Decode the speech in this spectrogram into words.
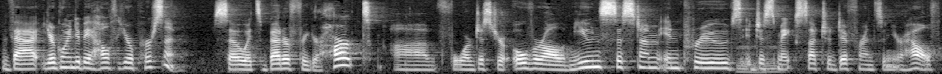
that you're going to be a healthier person. So it's better for your heart, uh, for just your overall immune system improves. It just makes such a difference in your health.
